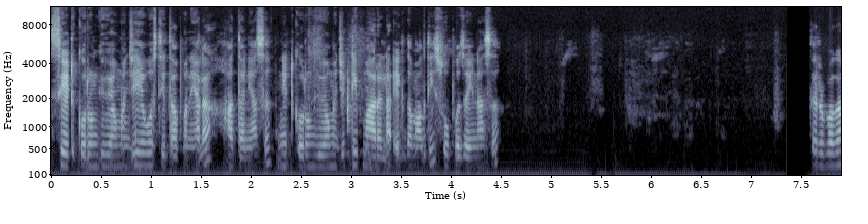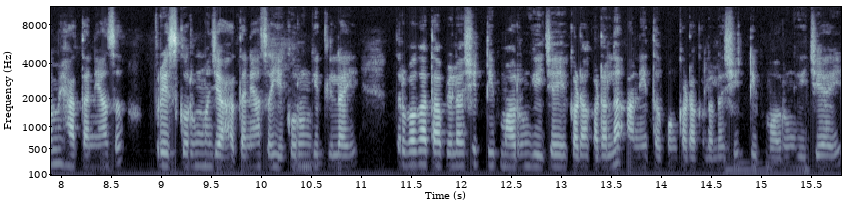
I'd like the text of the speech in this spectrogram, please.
सेट करून घेऊया. म्हणजे व्यवस्थित आपण याला हाताने असं नीट करून घेऊया. म्हणजे टीप मारायला एकदम अगदी सोपं जाईन असं. तर बघा मी हाताने असं प्रेस करून म्हणजे हाताने असं हे करून घेतलेलं आहे. तर बघा आता आपल्याला अशी टीप मारून घ्यायची आहे कडाकडाला आणि इथं पण कडाकडाला अशी टीप मारून घ्यायची आहे.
